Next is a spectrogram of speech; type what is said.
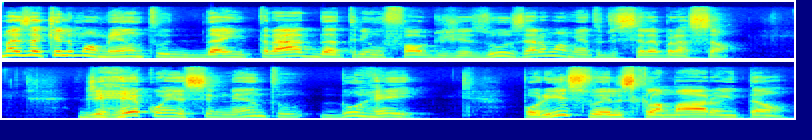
Mas aquele momento da entrada triunfal de Jesus era um momento de celebração, de reconhecimento do rei. Por isso eles clamaram então:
